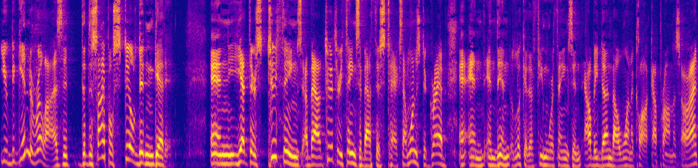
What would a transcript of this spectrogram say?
you begin to realize that the disciples still didn't get it. And yet, there's two things about, two or three things about this text. I want us to grab and, and, and then look at a few more things, and I'll be done by one o'clock, I promise, all right?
